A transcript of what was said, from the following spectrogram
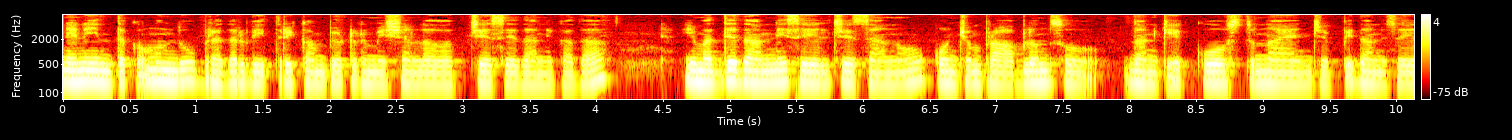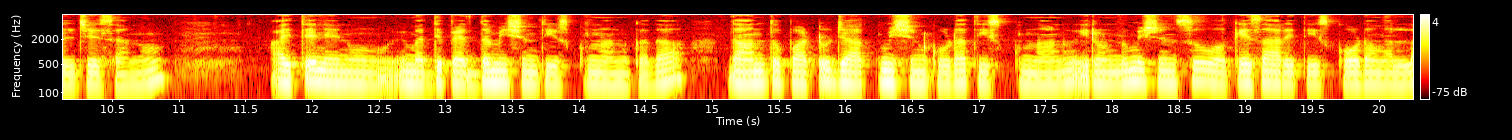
నేను ఇంతకుముందు బ్రదర్ వి త్రీ కంప్యూటర్ మిషన్లో వర్క్ చేసేదాన్ని కదా. ఈ మధ్య దాన్ని సేల్ చేశాను. కొంచెం ప్రాబ్లమ్స్ దానికి ఎక్కువ వస్తున్నాయని చెప్పి దాన్ని సేల్ చేశాను. అయితే నేను ఈ మధ్య పెద్ద మిషన్ తీసుకున్నాను కదా. దాంతోపాటు జాక్ మిషన్ కూడా తీసుకున్నాను. ఈ రెండు మిషన్స్ ఒకేసారి తీసుకోవడం వల్ల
